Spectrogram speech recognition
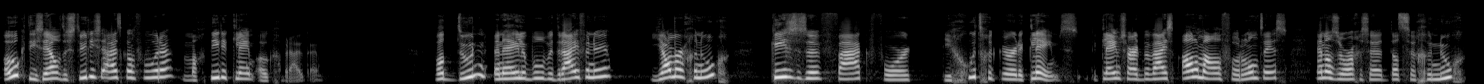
ook diezelfde studies uit kan voeren, mag die de claim ook gebruiken. Wat doen een heleboel bedrijven nu? Jammer genoeg kiezen ze vaak voor die goedgekeurde claims. De claims waar het bewijs allemaal voor rond is. En dan zorgen ze dat ze genoeg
